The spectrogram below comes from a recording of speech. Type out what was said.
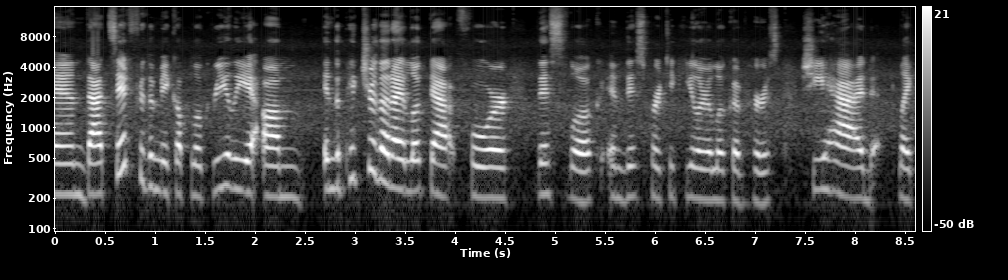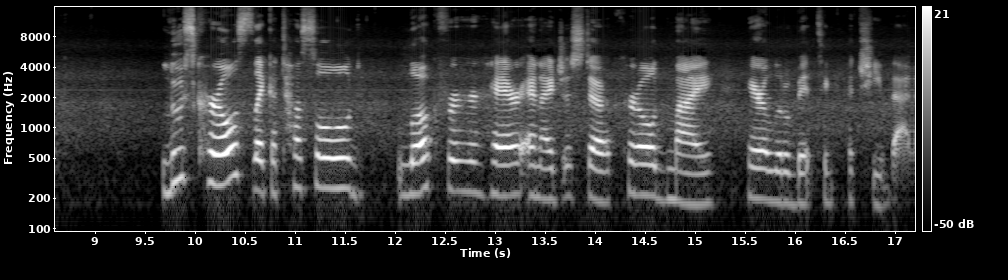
And that's it for the makeup look really. Um, in the picture that I looked at for this look, in this particular look of hers, she had like loose curls, like a tousled look for her hair, and I just uh, curled my hair a little bit to achieve that.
